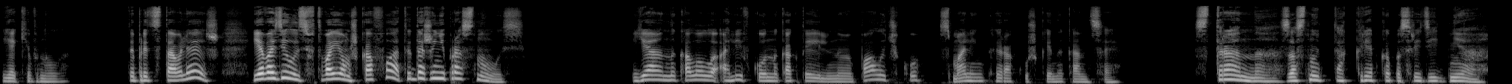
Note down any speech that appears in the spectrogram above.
Я кивнула. Ты представляешь, я возилась в твоем шкафу, а ты даже не проснулась. Я наколола оливку на коктейльную палочку с маленькой ракушкой на конце. Странно заснуть так крепко посреди дня.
